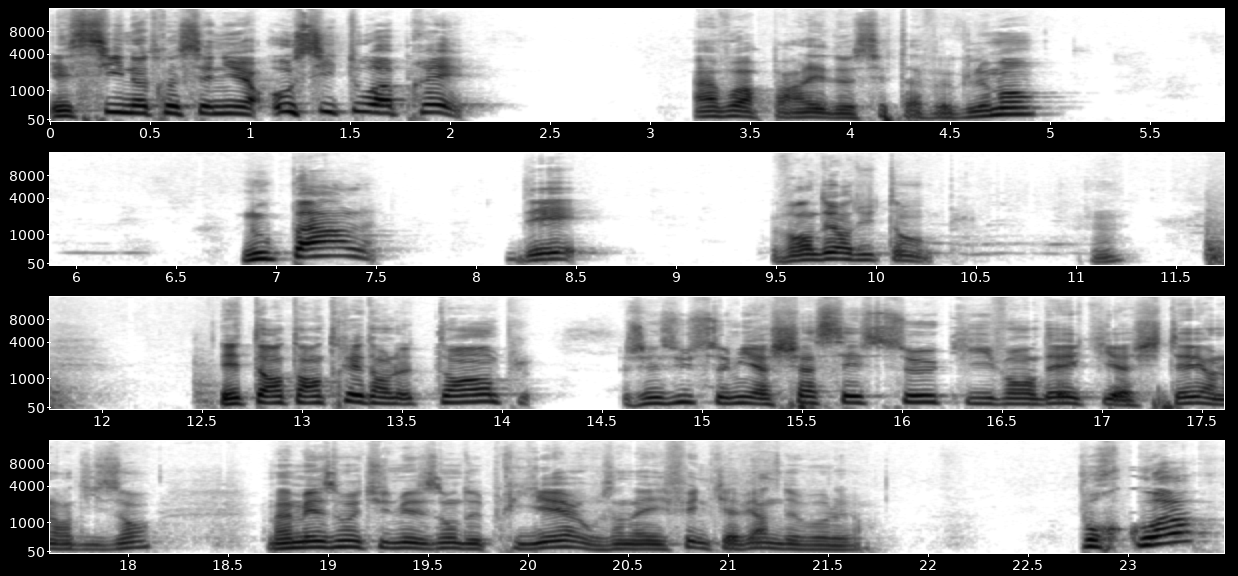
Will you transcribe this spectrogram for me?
Et si notre Seigneur, aussitôt après avoir parlé de cet aveuglement, nous parle des vendeurs du temple. Hein. Étant entré dans le temple, Jésus se mit à chasser ceux qui y vendaient et qui achetaient en leur disant Ma maison est une maison de prière, vous en avez fait une caverne de voleurs. Pourquoi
